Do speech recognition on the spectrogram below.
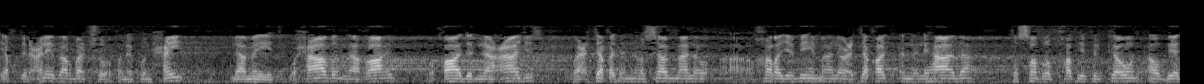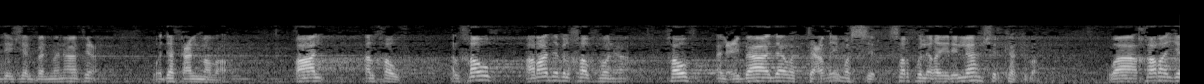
يقدر عليه بأربعة شروط أن يكون حي لا ميت وحاضر لا غائب وقادر لا عاجز واعتقد أنه سبب ما لو خرج به ما لو اعتقد أن لهذا تصرف خفيف الكون أو بيده جلب المنافع ودفع المضار قال الخوف. الخوف أراد بالخوف هنا خوف العبادة والتعظيم والسر. صرف لغير الله شرك أكبر. وخرج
